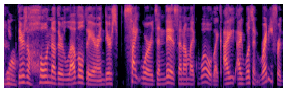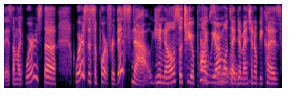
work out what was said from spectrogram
yeah. there's a whole nother level there and there's sight words and this. And I'm like, whoa, like I, I wasn't ready for this. I'm like, where's the, where's the support for this now? You know? So to your point, Absolutely. we are multidimensional because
